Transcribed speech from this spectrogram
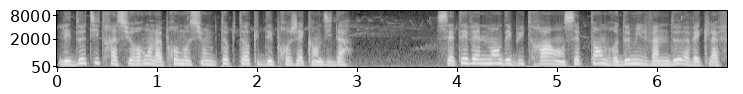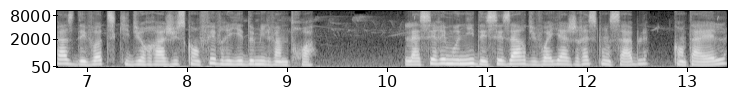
les deux titres assureront la promotion top-toc des projets candidats. Cet événement débutera en septembre 2022 avec la phase des votes qui durera jusqu'en février 2023. La cérémonie des Césars du voyage responsable, quant à elle,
